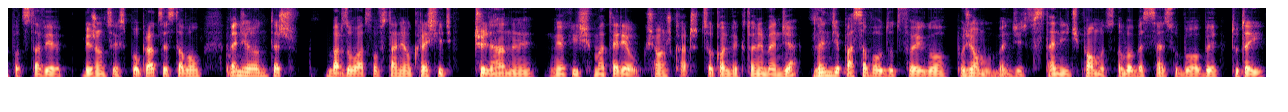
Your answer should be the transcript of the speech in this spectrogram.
podstawie bieżącej współpracy z Tobą. Będzie on też bardzo łatwo w stanie określić, czy dany jakiś materiał, książka, czy cokolwiek to nie będzie, będzie pasował do Twojego poziomu, będzie w stanie Ci pomóc. No bo bez sensu byłoby tutaj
